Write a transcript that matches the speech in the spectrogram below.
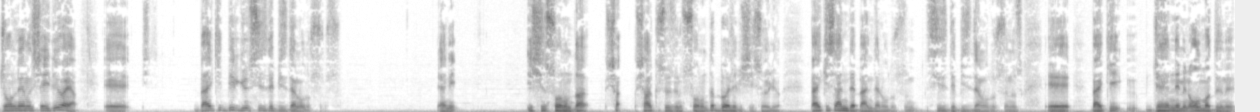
John Lennon şey diyor ya. E, belki bir gün siz de bizden olursunuz. Yani işin sonunda şarkı sözünün sonunda böyle bir şey söylüyor. Belki sen de benden olursun, siz de bizden olursunuz. Ee, belki cehennemin olmadığını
